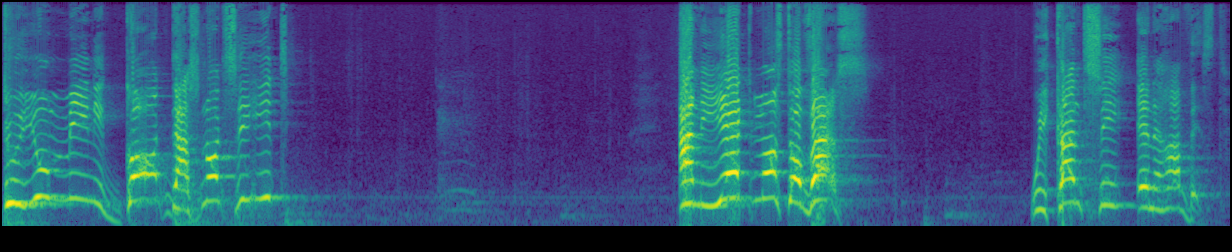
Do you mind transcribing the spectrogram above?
Do you mean God does not see it? And yet, most of us, we can't see any harvest.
